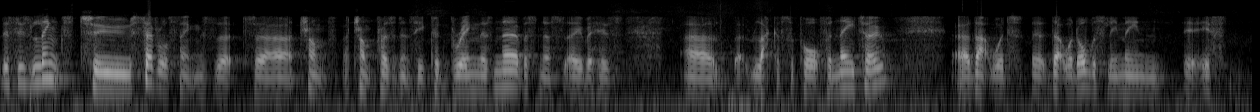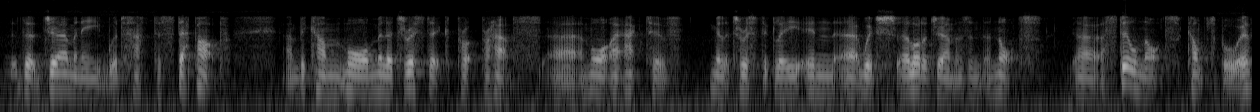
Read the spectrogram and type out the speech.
this is linked to several things that uh, Trump, a Trump presidency could bring. There's nervousness over his uh, lack of support for NATO. Uh, that would uh, that would obviously mean if that Germany would have to step up and become more militaristic, perhaps uh, more active militaristically, in uh, which a lot of Germans are not are still not comfortable with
